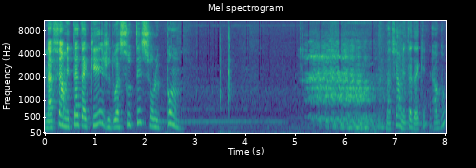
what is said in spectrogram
Ma ferme est attaquée, je dois sauter sur le pont. Ma ferme est attaquée, ah bon?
